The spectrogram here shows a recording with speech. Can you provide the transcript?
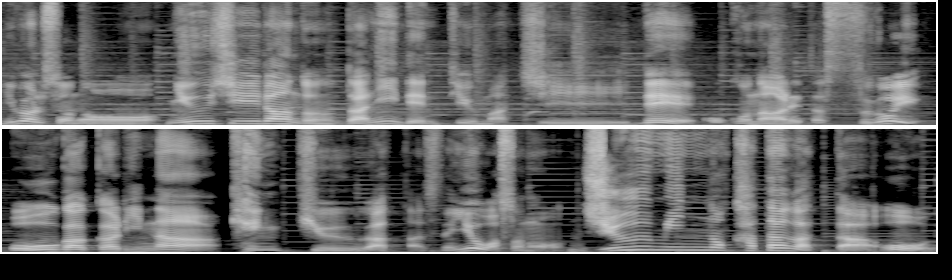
いわゆるそのニュージーランドのダニーデンっていう町で行われたすごい大掛かりな研究があったんですね。要はその住民の方々を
